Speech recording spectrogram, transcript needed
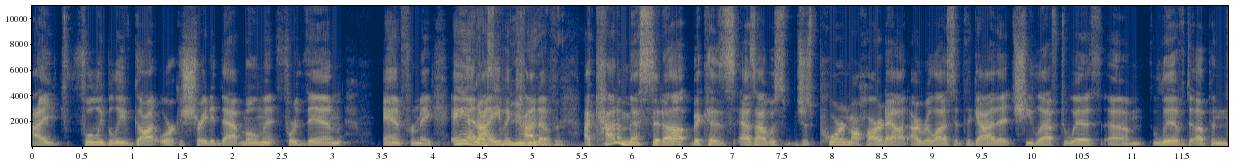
I fully believe god orchestrated that moment for them and for me. And That's i even kind of of, i kind of messed it up because as i was just pouring my heart out i realized that the guy that she left with um, lived up in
